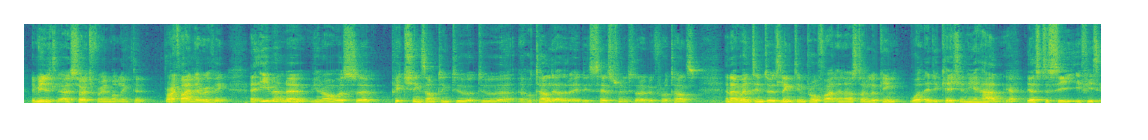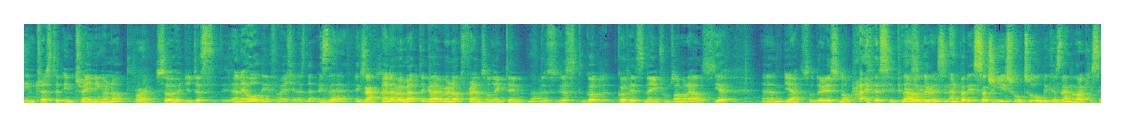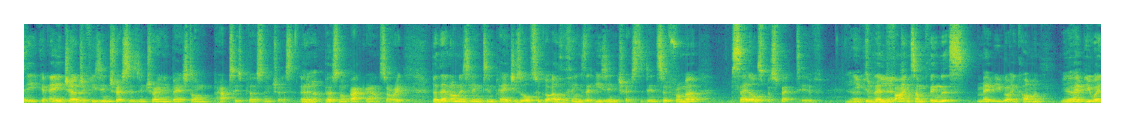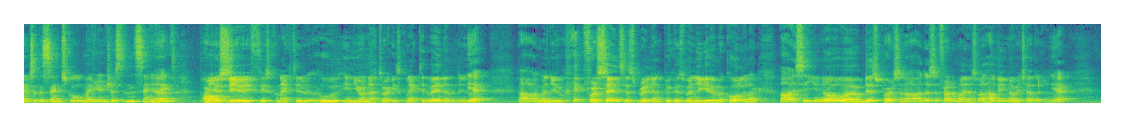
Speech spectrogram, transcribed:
Immediately, I search for him on LinkedIn. I Right. find everything, and even uh, you know, I was uh, pitching something to to a, a hotel the other day. These sales trainings that I do for hotels, and I went into his LinkedIn profile and I started looking what education he had, Yeah. just to see if he's interested in training or not. Right. So you just and all the information is there. Is there exactly? I never met the guy. We're not friends on LinkedIn. No. Just, just got got his name from someone else. Yeah. And yeah, so there is no privacy. No, there isn't. And but it's such a useful tool because then, like you say, you can a judge if he's interested in training based on perhaps his personal interest, uh, Yeah. personal background. Sorry, but then on his LinkedIn page, he's also got other things that he's interested in. So from a sales perspective. Yeah, you can then brilliant. find something that's maybe you got in common. Yeah. Maybe you went to the same school. Maybe you're interested in the same Yeah. things. Or you see if he's connected, who in your network is connected with, and you know, Yeah. Ah, when you for sales it's brilliant because when you give him a call, you're like, oh, I see you know uh, this person. Ah, that's a friend of mine as well. How do you know each other? Yeah.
